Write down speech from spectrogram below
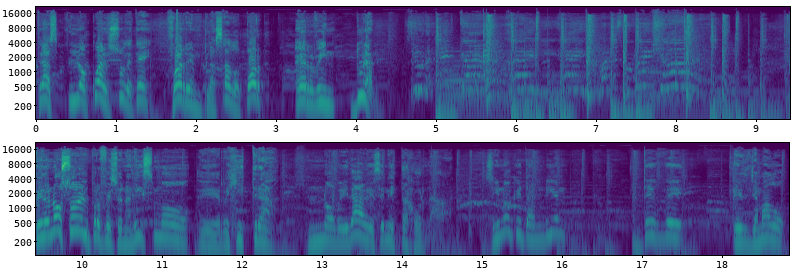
tras lo cual su DT fue reemplazado por Ervin Durán. Pero no solo el profesionalismo eh, registra novedades en esta jornada, sino que también desde el llamado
